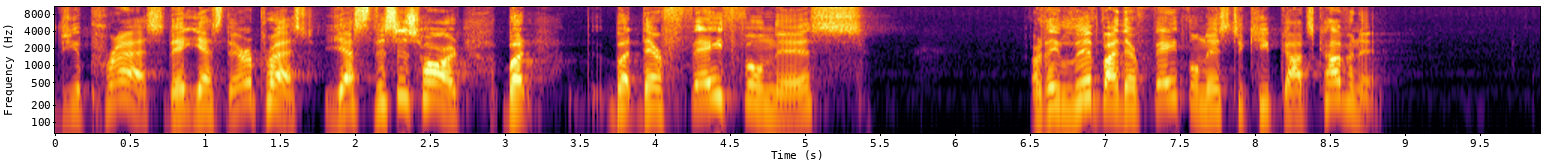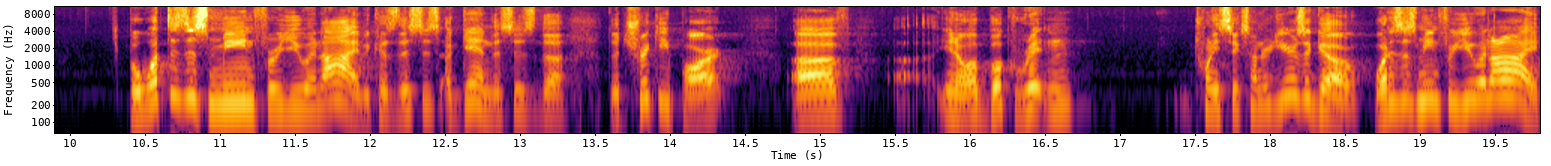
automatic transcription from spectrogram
the oppressed, they, yes, they're oppressed. Yes, this is hard, but, but their faithfulness or they live by their faithfulness to keep God's covenant. But what does this mean for you and I? Because this is, again, this is the, the tricky part of, uh, you know, a book written 2,600 years ago. What does this mean for you and I?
